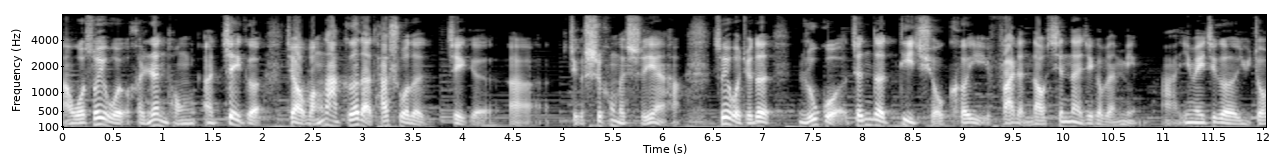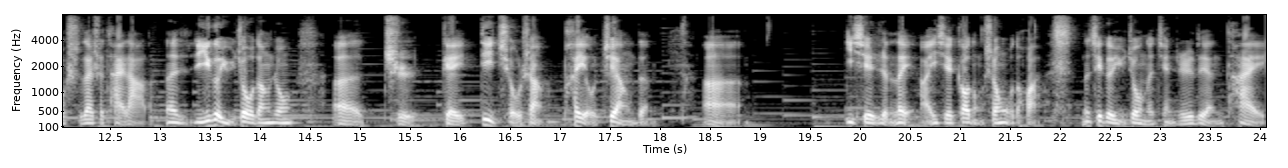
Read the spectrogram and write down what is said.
啊，我所以我很认同啊这个叫王大哥的他说的这个呃这个失控的实验哈，所以我觉得如果真的地球可以发展到现在这个文明啊，因为这个宇宙实在是太大了，那一个宇宙当中呃只给地球上配有这样的，啊，一些人类啊，一些高等生物的话，那这个宇宙呢，简直有点太。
